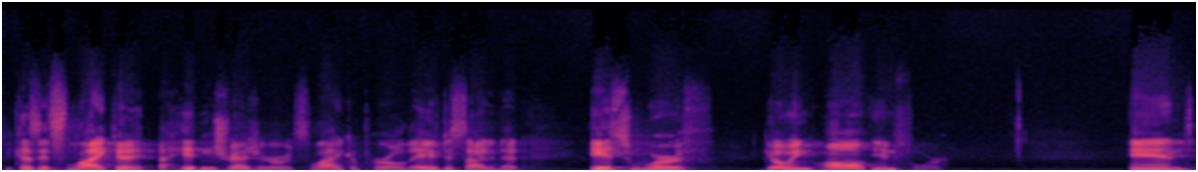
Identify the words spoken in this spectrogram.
because it's like a, a hidden treasure or it's like a pearl. They've decided that it's worth going all in for. And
